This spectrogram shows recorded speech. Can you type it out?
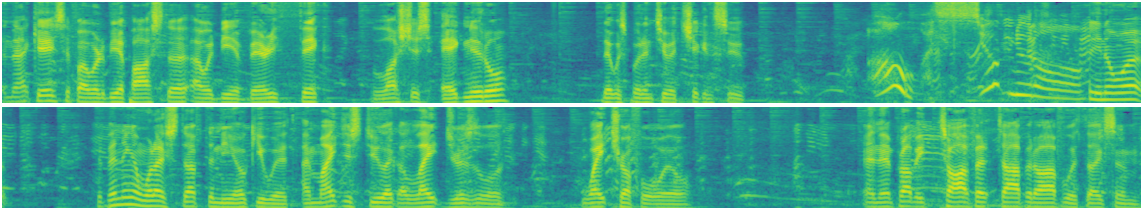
In that case, if I were to be a pasta, I would be a very thick, luscious egg noodle that was put into a chicken soup. Oh, a soup noodle. You know what? Depending on what I stuff the gnocchi with, I might just do like a light drizzle of white truffle oil, and then probably top it top it off with like some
